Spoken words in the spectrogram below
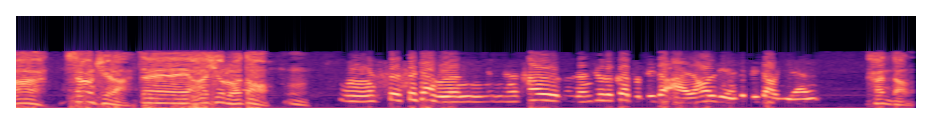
啊，上去了，在阿修罗道，嗯，嗯，是是这样子，的他人就是个子比较矮，然后脸是比较圆。看到了，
